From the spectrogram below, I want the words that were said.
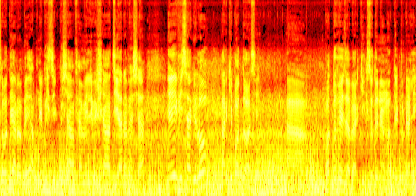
সৌদি আরবে আপনি ভিজিট ভিসা ফ্যামিলি ভিসা জিয়ারা ভিসা এই ভিসাগুলো আর কি বদ্ধ আছে। বদ্ধ হয়ে যাবে আর কি কিছুদিনের মধ্যে টোটালি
